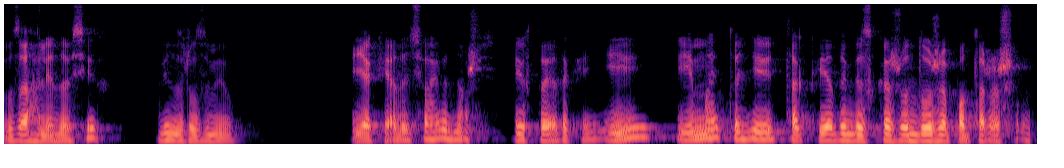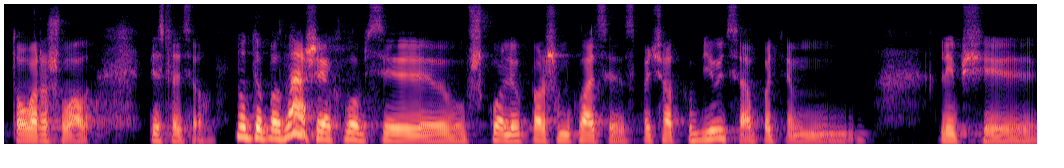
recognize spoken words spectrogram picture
взагалі до всіх. Він зрозумів, як я до цього відношусь, і хто я такий. І, і ми тоді, так я тобі скажу, дуже товаришували після цього. Ну, типу, знаєш, як хлопці в школі в першому класі спочатку б'ються, а потім ліпші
